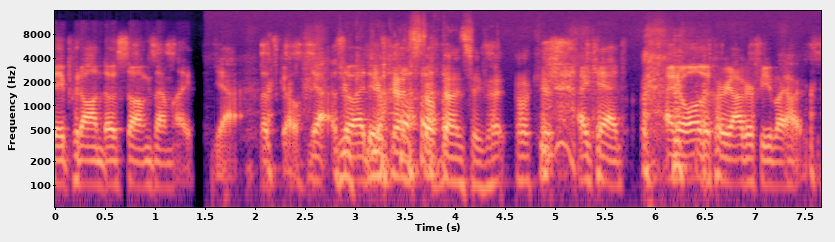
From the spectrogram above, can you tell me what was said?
they put on those songs, I'm like, yeah, let's go. Yeah, so you, I do. You can't stop dancing, right? Okay. I can't. I know all the choreography by heart.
